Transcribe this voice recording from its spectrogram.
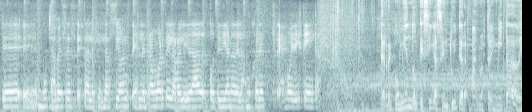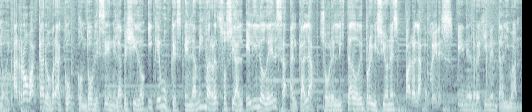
que eh, muchas veces esta legislación es letra muerta y la realidad cotidiana de las mujeres es muy distinta te recomiendo que sigas en Twitter a nuestra invitada de hoy, arroba Caro Braco, con doble C en el apellido, y que busques en la misma red social el hilo de Elsa Alcalá sobre el listado de prohibiciones para las mujeres en el régimen talibán.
